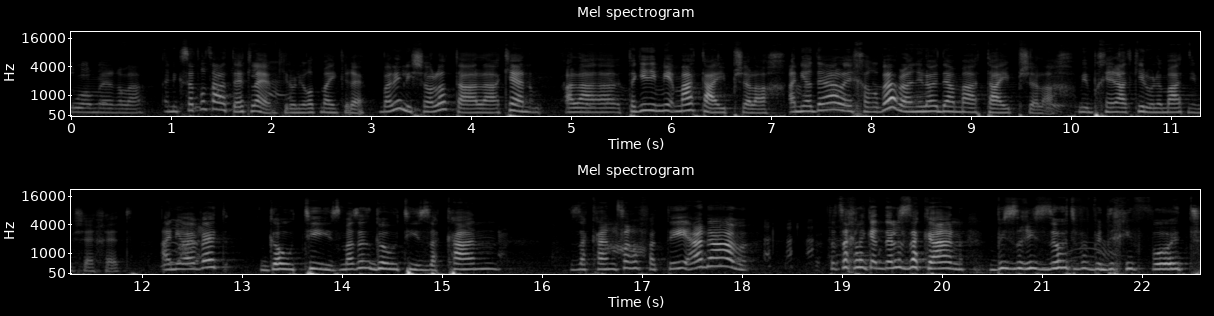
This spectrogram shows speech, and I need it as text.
הוא אומר לה. אני קצת רוצה לתת להם, כאילו לראות מה יקרה. בא לי לשאול אותה על ה... כן, על ה... תגידי, מי, מה ה type שלך? אני יודע עלייך הרבה, אבל אני לא יודע מה ה type שלך. מבחינת, כאילו, למה את נמשכת. אני אוהבת goatees. מה זה goatees? זקן? זקן צרפתי? אדם! אתה צריך לגדל זקן בזריזות ובדחיפות.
